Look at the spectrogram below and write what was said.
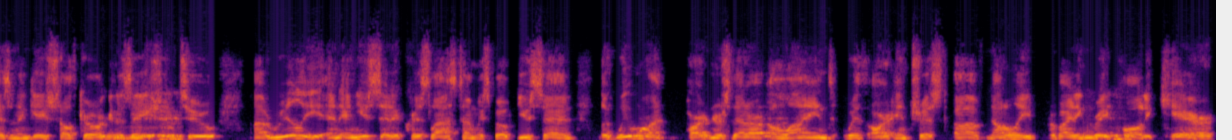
as an engaged healthcare organization to uh, really, and, and you said it, Chris, last time we spoke, you said, look, we want partners that are aligned with our interest of not only providing great quality care,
